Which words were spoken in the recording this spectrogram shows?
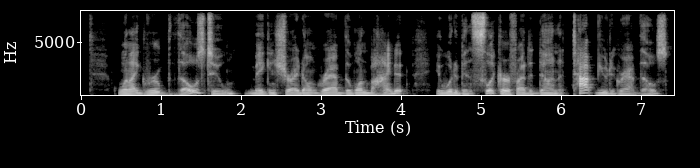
When I group those two, making sure I don't grab the one behind it, it would have been slicker if I'd have done top view to grab those.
